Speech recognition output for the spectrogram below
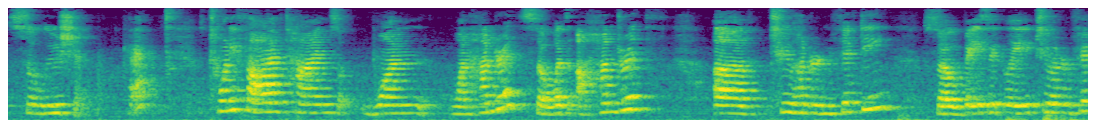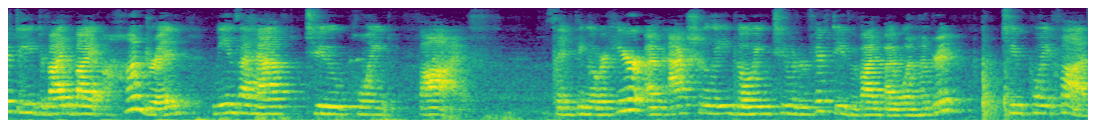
solution, okay? 25 times 1 100th, so what's a hundredth of 250? So basically 250 divided by 100 means I have 2.5. Same thing over here, I'm actually going 250 divided by 100, 2.5.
